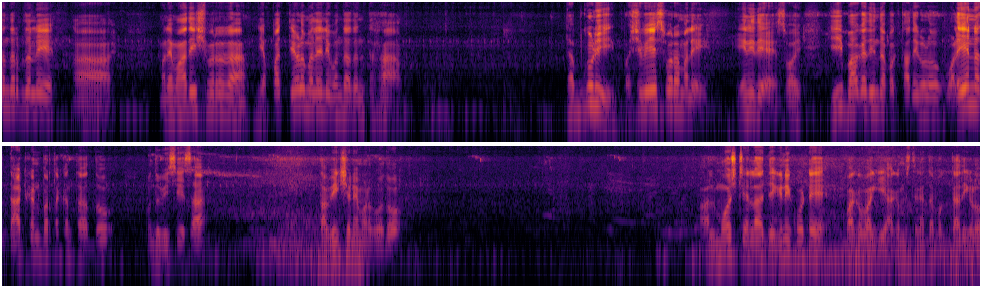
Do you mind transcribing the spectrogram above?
ಸಂದರ್ಭದಲ್ಲಿ ಮಲೆ ಮಹದೇಶ್ವರರ ಎಪ್ಪತ್ತೇಳು ಮಲೆಯಲ್ಲಿ ಒಂದಾದಂತಹ ದಬ್ಗುಳಿ ಬಸವೇಶ್ವರ ಮಲೆ ಏನಿದೆ? ಸೊ ಈ ಭಾಗದಿಂದ ಭಕ್ತಾದಿಗಳು ಹೊಳೆಯನ್ನು ದಾಟ್ಕೊಂಡು ಬರ್ತಕ್ಕಂಥದ್ದು ಒಂದು ವಿಶೇಷ ವೀಕ್ಷಣೆ ಮಾಡ್ಬೋದು. ಆಲ್ಮೋಸ್ಟ್ ಎಲ್ಲ ದೆಗಣಿಕೋಟೆ ಭಾಗವಾಗಿ ಆಗಮಿಸ್ತಕ್ಕಂಥ ಭಕ್ತಾದಿಗಳು.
